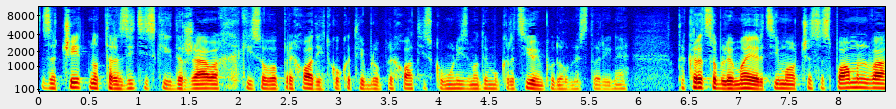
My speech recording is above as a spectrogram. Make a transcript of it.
začetno tranzicijskih državah, ki so v prehodih, tako kot je bilo prehod iz komunizma v demokracijo in podobne stvari. Ne. Takrat so bile meje, recimo, če se spomnimo,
